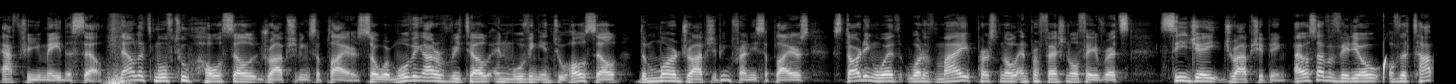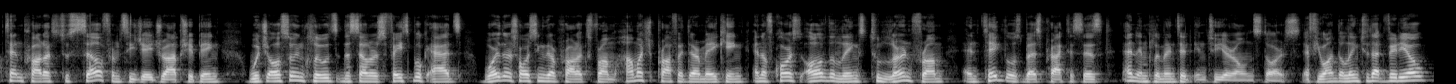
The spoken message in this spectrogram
after you made the sale. Now let's move to wholesale dropshipping suppliers. So we're moving out of retail and moving into wholesale, the more dropshipping friendly suppliers, starting with one of my personal and professional favorites, CJ Dropshipping. I also have a video of the top 10 products to sell from CJ Dropshipping, which also includes the seller's Facebook ads, where they're sourcing their products from, how much profit they're making, and of course, all of the links to learn from and take those best practices and implement it into your own stores. If you want the link to that video,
